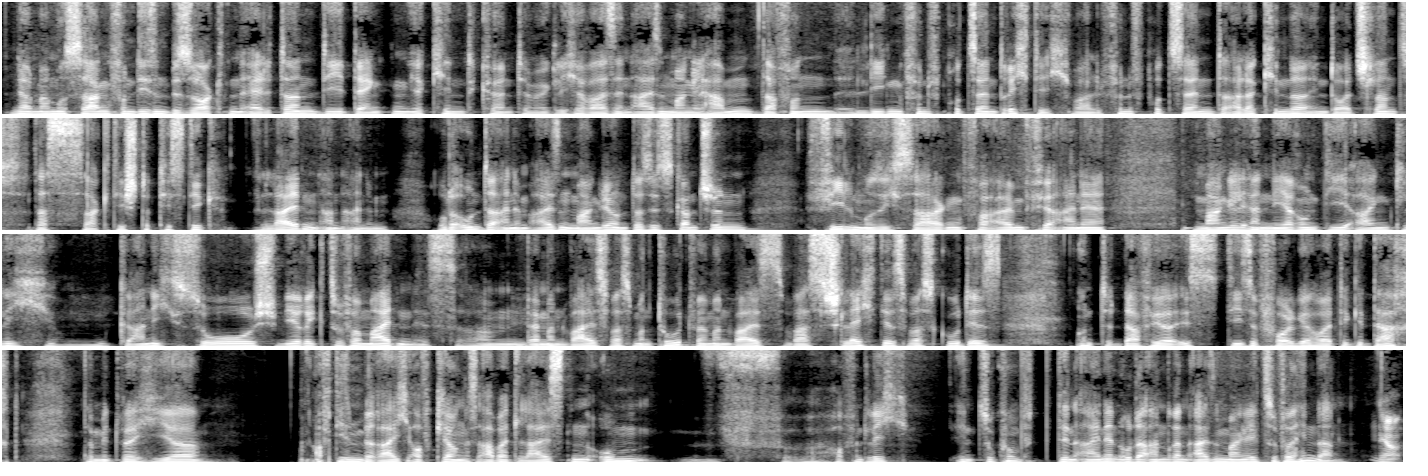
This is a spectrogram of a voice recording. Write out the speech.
Ja, man muss sagen, von diesen besorgten Eltern, die denken, ihr Kind könnte möglicherweise einen Eisenmangel haben, davon liegen fünf Prozent richtig, weil fünf Prozent aller Kinder in Deutschland, das sagt die Statistik, leiden an einem oder unter einem Eisenmangel. Und das ist ganz schön viel, muss ich sagen, vor allem für eine Mangelernährung, die eigentlich gar nicht so schwierig zu vermeiden ist. Ähm, wenn man weiß, was man tut, wenn man weiß, was schlecht ist, was gut ist und dafür ist diese Folge heute gedacht, damit wir hier auf diesem Bereich Aufklärungsarbeit leisten, um hoffentlich in Zukunft den einen oder anderen Eisenmangel zu verhindern. Ja.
